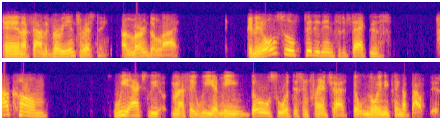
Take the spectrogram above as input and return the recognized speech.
and I found it very interesting. I learned a lot, and it also fitted into the fact is how come we actually, when I say we, I mean those who are disenfranchised don't know anything about this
